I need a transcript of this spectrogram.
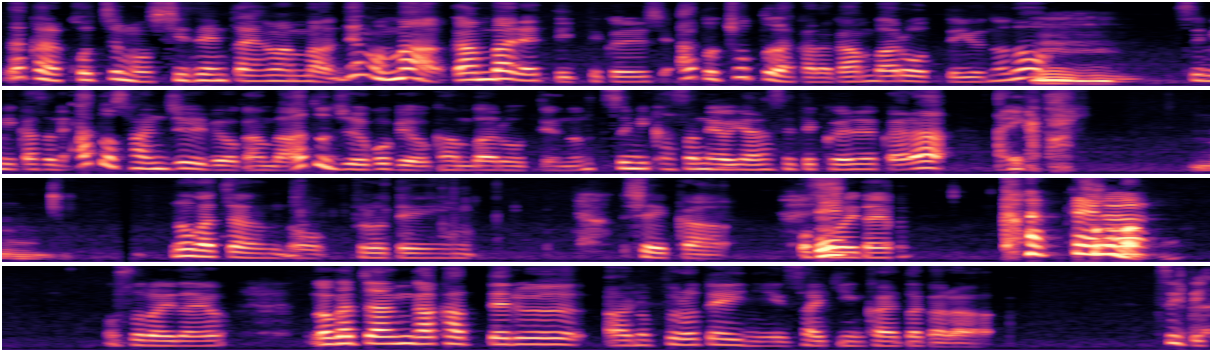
だからこっちも自然体のまんまでもまあ頑張れって言ってくれるしあとちょっとだから頑張ろうっていうののうんうん。積み重ね、あと30秒頑張るあと15秒頑張ろうっていうのの積み重ねをやらせてくれるからありがたい。うん、のがちゃんのプロテインシェーカーお揃いだよ。買ってる。そうなの？お揃いだよ。のがちゃんが買ってるあのプロテインに最近変えたからついてき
